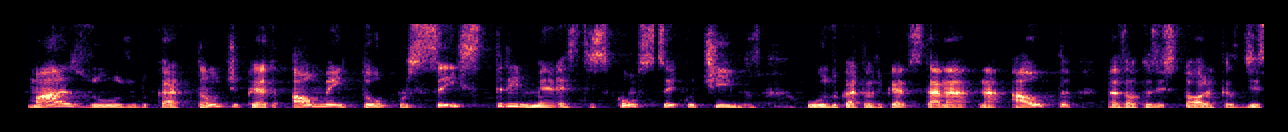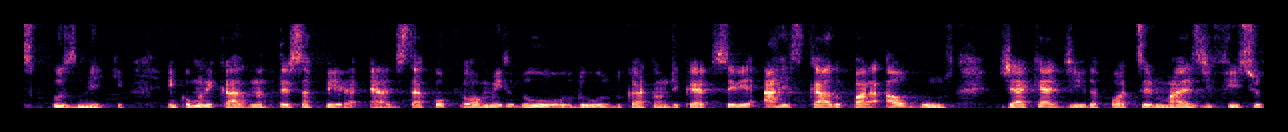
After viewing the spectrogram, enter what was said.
mas o uso do cartão de crédito aumentou por seis trimestres consecutivos, o uso do cartão de crédito está na, na alta, nas altas históricas, diz Kuzmik. Em comunicado na terça-feira, ela destacou que o aumento do, do uso do cartão de crédito seria arriscado para alguns, já que a dívida pode ser mais difícil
